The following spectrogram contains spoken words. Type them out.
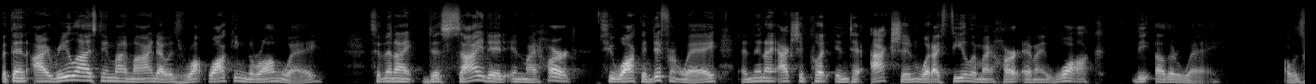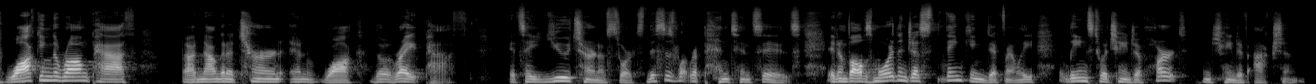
but then I realized in my mind I was walking the wrong way. So then I decided in my heart to walk a different way, and then I actually put into action what I feel in my heart and I walk the other way. I was walking the wrong path, but I'm now going to turn and walk the right path. It's a U turn of sorts. This is what repentance is. It involves more than just thinking differently, it leads to a change of heart and change of action.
